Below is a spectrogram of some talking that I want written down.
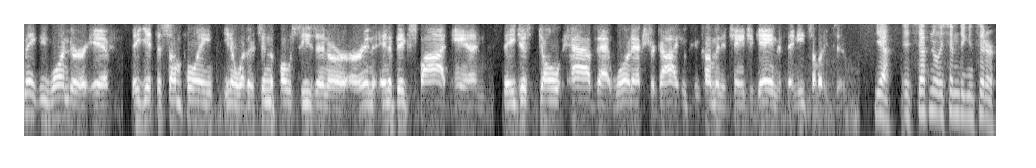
make me wonder if they get to some point, you know, whether it's in the postseason or, or in, in a big spot, and they just don't have that one extra guy who can come in and change a game if they need somebody to. Yeah, it's definitely something to consider.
